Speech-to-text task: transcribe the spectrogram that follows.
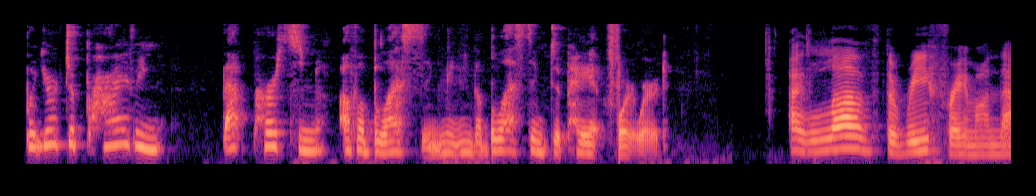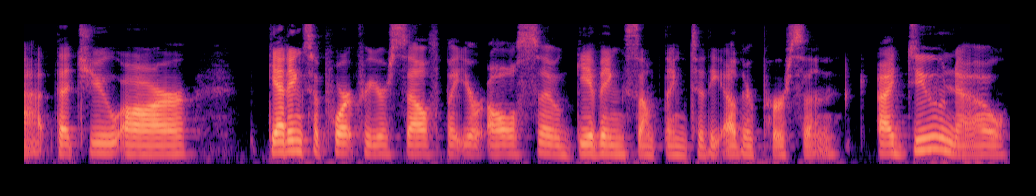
but you're depriving that person of a blessing, meaning the blessing to pay it forward. I love the reframe on that, that you are getting support for yourself, but you're also giving something to the other person. I do know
